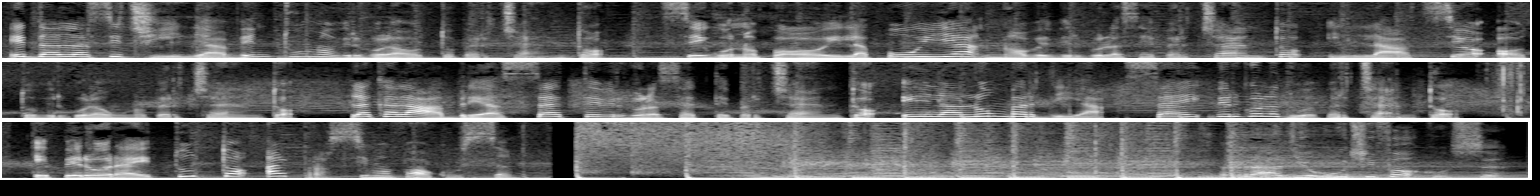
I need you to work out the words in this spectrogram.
e dalla Sicilia, 21,8%. Seguono poi la Puglia, 9,6%, il Lazio, 8,1%, la Calabria 7,7% e la Lombardia 6,2%. E per ora è tutto, al prossimo Focus. Radio UCI Focus.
